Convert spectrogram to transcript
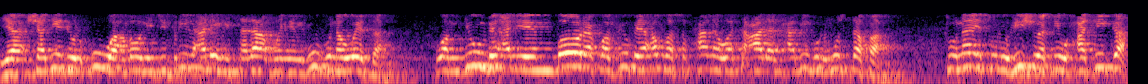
ya shadidul quwa ambao ni Jibril alayhi salam mwenye nguvu na uweza kwa mjumbe aliyembora kwa viumbe ya Allah subhanahu wa ta'ala alhabibul mustafa. Tunaye suluhisho ya kiuhakika.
